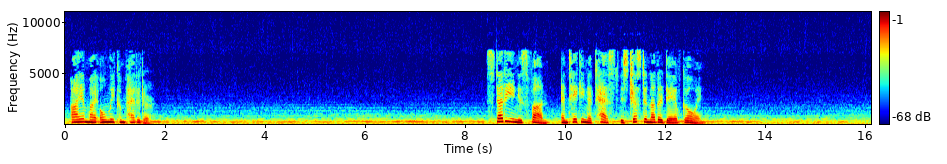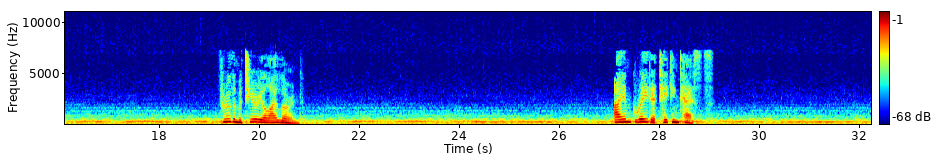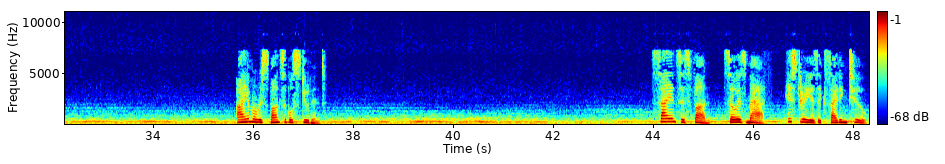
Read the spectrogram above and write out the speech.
I am my only competitor. Studying is fun, and taking a test is just another day of going. Through the material I learned. I am great at taking tests. I am a responsible student. Science is fun, so is math, history is exciting too.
